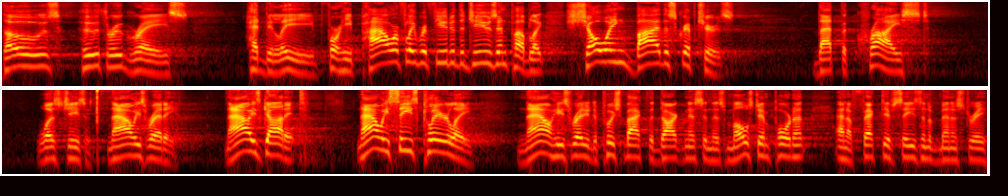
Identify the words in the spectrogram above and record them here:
those who through grace had believed, for he powerfully refuted the Jews in public, showing by the scriptures that the Christ was Jesus. Now he's ready. Now he's got it. Now he sees clearly. Now he's ready to push back the darkness in this most important and effective season of ministry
